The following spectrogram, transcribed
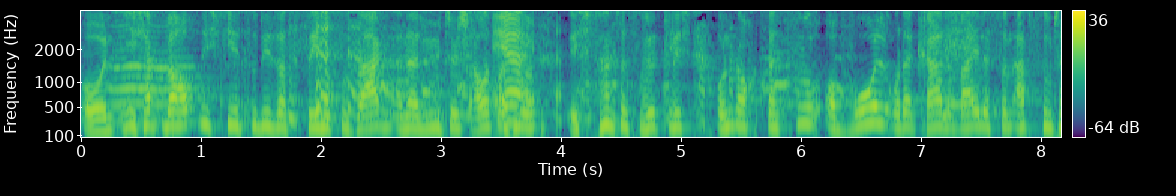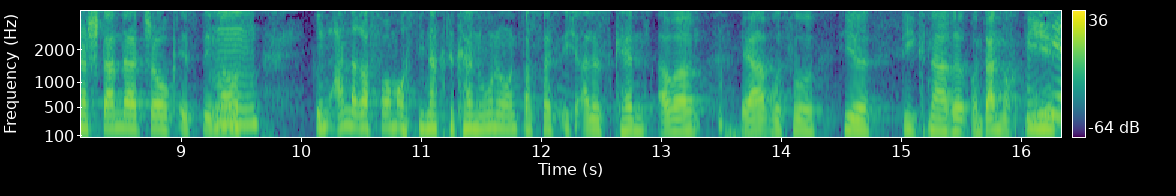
und ich habe überhaupt nicht viel zu dieser Szene zu sagen, analytisch, außer Ja. nur, ich fand es wirklich, und noch dazu, obwohl oder gerade weil es so ein absoluter Standard-Joke ist, den man Mhm. aus in anderer Form aus die nackte Kanone und was weiß ich alles kennt, aber ja, wo es so hier die Knarre und dann noch die Ja.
